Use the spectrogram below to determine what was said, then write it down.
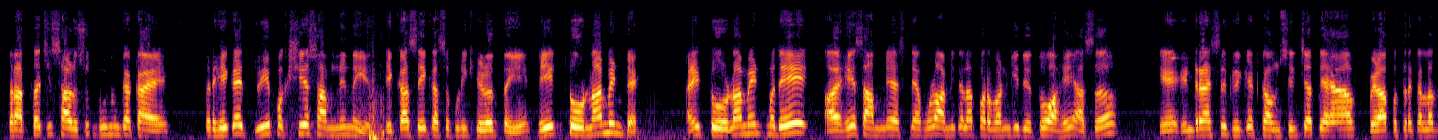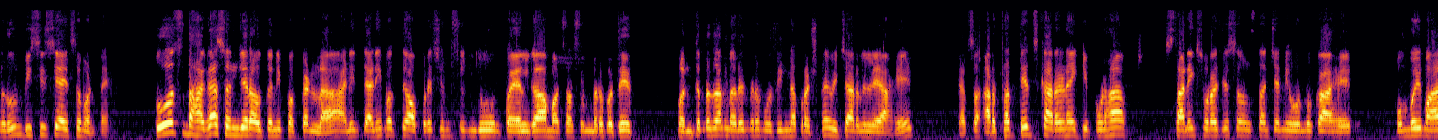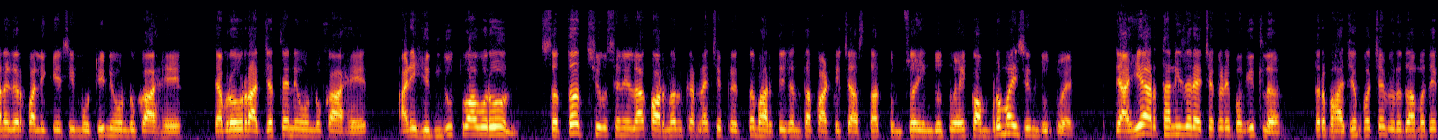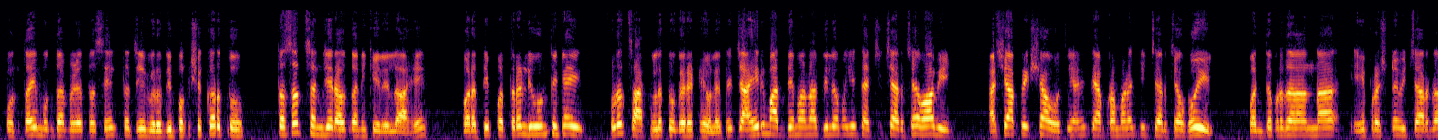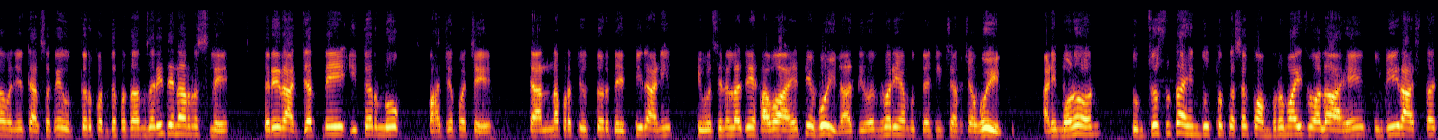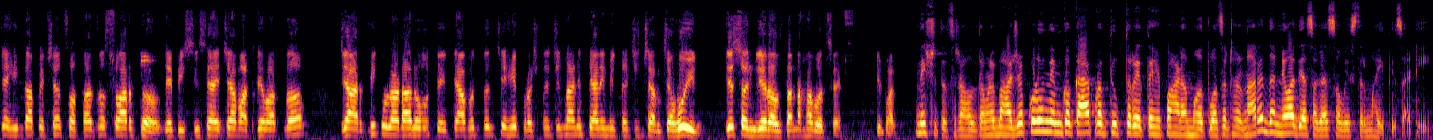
तर आताची साळसूत भूमिका काय तर हे काय द्विपक्षीय सामने नाहीयेत. एकाच एक असं कुणी खेळत नाहीये. हे एक टुर्नामेंट आहे. आणि टुर्नामेंटमध्ये हे सामने असल्यामुळं आम्ही त्याला परवानगी देतो आहे असं इंटरनॅशनल क्रिकेट काउन्सिलच्या त्या वेळापत्रकाला धरून बीसीसीआयचं म्हणणं आहे. तोच धागा संजय राऊतांनी पकडला आणि त्यांनी मग ते ऑपरेशन सिंदूर पहलगाम असा संदर्भ देत पंतप्रधान नरेंद्र मोदींना प्रश्न विचारलेले आहेत. त्याचं अर्थात तेच कारण आहे की पुन्हा स्थानिक स्वराज्य संस्थांच्या निवडणुका आहेत. मुंबई महानगरपालिकेची मोठी निवडणुका आहे त्याबरोबर राज्यातल्या निवडणुका आहेत. आणि हिंदुत्वावरून सतत शिवसेनेला कॉर्नर करण्याचे प्रयत्न भारतीय जनता पार्टीचे असतात. तुमचं हिंदुत्व हे कॉम्प्रोमाइज हिंदुत्व आहे. त्याही अर्थाने जर याच्याकडे बघितलं तर भाजपच्या विरोधामध्ये कोणताही मुद्दा मिळत असेल तर जे विरोधी पक्ष करतो तसंच संजय राऊतांनी केलेलं आहे. परत ते पत्र लिहून ते काही थोडं चाकलत वगैरे ठेवलं. ते जाहीर माध्यमांना दिलं म्हणजे त्याची चर्चा व्हावी अशी अपेक्षा होती आणि त्याप्रमाणे ती चर्चा होईल. पंतप्रधानांना हे प्रश्न विचारणं म्हणजे त्याचं काही उत्तर पंतप्रधान जरी देणार नसले तरी राज्यातले इतर लोक भाजपचे त्यांना प्रत्युत्तर देतील आणि शिवसेनेला जे हवं आहे ते होईल. आज दिवसभर या मुद्द्याची चर्चा होईल. आणि म्हणून तुमचं सुद्धा हिंदुत्व कसं कॉम्प्रोमाइज वाला आहे तुम्ही राष्ट्राच्या हितापेक्षा स्वतःचं स्वार्थ जे बीसीसीआयच्या माध्यमातलं जे आर्थिक उलाढाल होते त्याबद्दलचे हे प्रश्नचिन्ह आणि त्यानिमित्ताची चर्चा होईल जे संजय राऊतांना हवंच आहे निश्चितच राहुल त्यामुळे भाजपकडून नेमकं काय प्रत्युत्तर येतं हे पाहणं महत्वाचं ठरणार आहे. धन्यवाद या सगळ्या सविस्तर माहितीसाठी.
